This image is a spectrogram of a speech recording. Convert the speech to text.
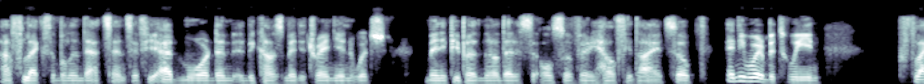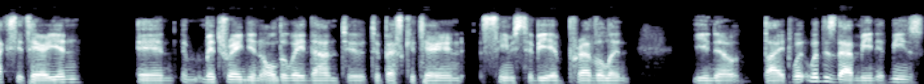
uh, flexible in that sense. If you add more, then it becomes Mediterranean, which many people know that it's also a very healthy diet. So anywhere between flexitarian and Mediterranean all the way down to, to pescatarian seems to be a prevalent, you know, diet. What, what does that mean? It means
